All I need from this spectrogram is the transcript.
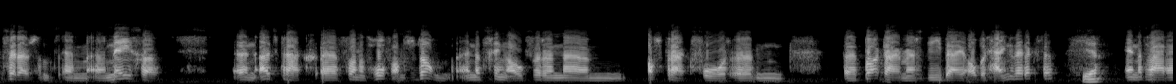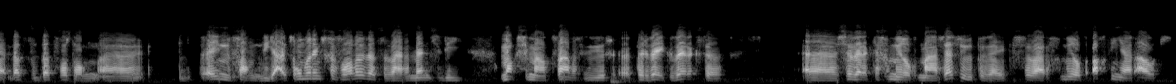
2009 een uitspraak van het Hof Amsterdam en dat ging over een um, afspraak voor um, uh, parttimers die bij Albert Heijn werkten. Ja. En dat, waren, dat, dat was dan uh, een van die uitzonderingsgevallen. Dat waren mensen die maximaal 12 uur per week werkten. ze werkten gemiddeld maar 6 uur per week. Ze waren gemiddeld 18 jaar oud.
